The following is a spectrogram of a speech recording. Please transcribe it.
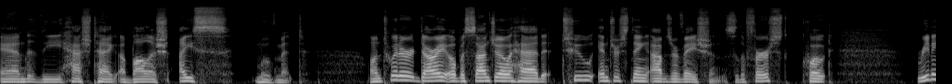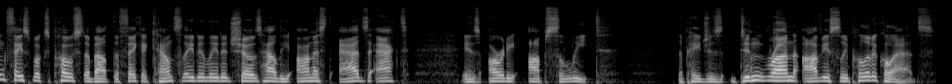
and the hashtag abolish ICE movement. On Twitter, Dare Obasanjo had two interesting observations. The first, quote, reading Facebook's post about the fake accounts they deleted shows how the Honest Ads Act is already obsolete. The pages didn't run obviously political ads.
